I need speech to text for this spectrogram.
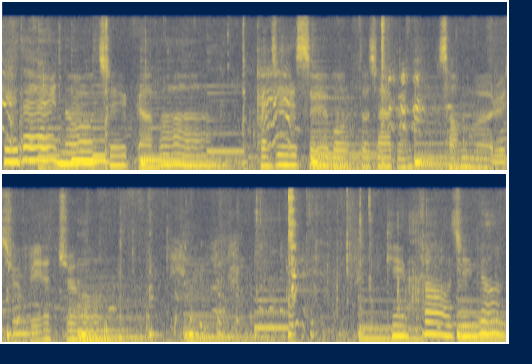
그댈 놓칠까봐 편지를 쓰고 또 작은 선물을 준비했죠 깊어지면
